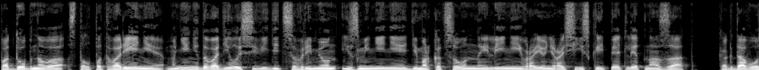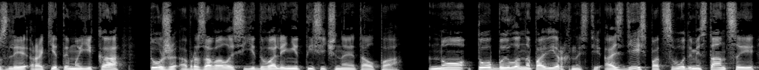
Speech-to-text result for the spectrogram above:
Подобного столпотворения мне не доводилось видеть со времен изменения демаркационной линии в районе Российской пять лет назад, когда возле ракеты «Маяка» тоже образовалась едва ли не тысячная толпа. Но то было на поверхности, а здесь, под сводами станции,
